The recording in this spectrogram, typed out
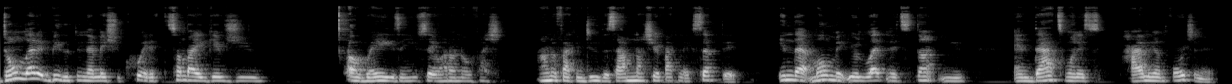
Don't let it be the thing that makes you quit. If somebody gives you a raise and you say, well, I don't know if I should, I don't know if I can do this. I'm not sure if I can accept it. In that moment, you're letting it stunt you and that's when it's highly unfortunate.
